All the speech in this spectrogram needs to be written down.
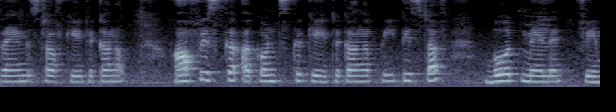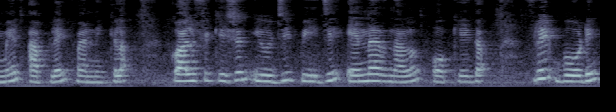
ட்ரைன்டு ஸ்டாஃப் கேட்டிருக்காங்க ஆஃபீஸ்க்கு அக்கௌண்ட்ஸ்க்கு கேட்டிருக்காங்க PT staff both male and female apply பண்ணிக்கலாம். குவாலிஃபிகேஷன் யூஜி பிஜி என்ன இருந்தாலும் ஓகே தான். ஃப்ரீ போர்டிங்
